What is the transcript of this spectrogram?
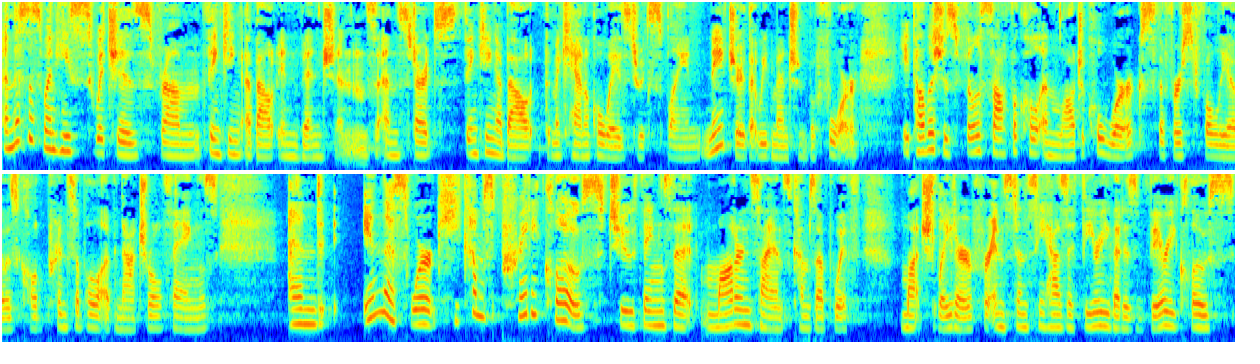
And this is when he switches from thinking about inventions and starts thinking about the mechanical ways to explain nature that we'd mentioned before. He publishes philosophical and logical works. The first folio is called Principle of Natural Things. And in this work, he comes pretty close to things that modern science comes up with much later. For instance, he has a theory that is very close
